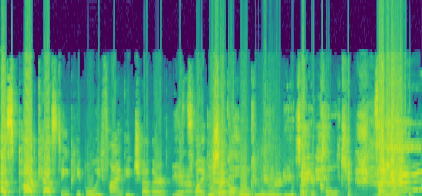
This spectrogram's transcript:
us podcasting people, we find each other. Yeah, it's like there's a, like a whole community. It's like a cult. it's like a,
